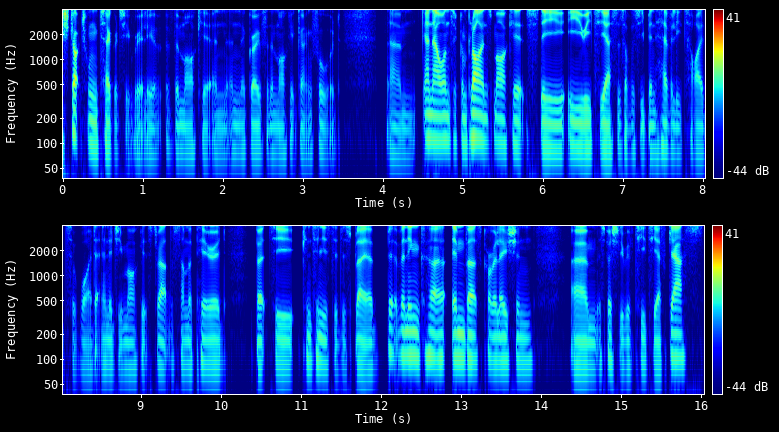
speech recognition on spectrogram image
structural integrity really of, of, the market and, and the growth of the market going forward. Um, and now onto compliance markets. The EU ETS has obviously been heavily tied to wider energy markets throughout the summer period, but to, continues to display a bit of an inc- inverse correlation, um, especially with TTF gas.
